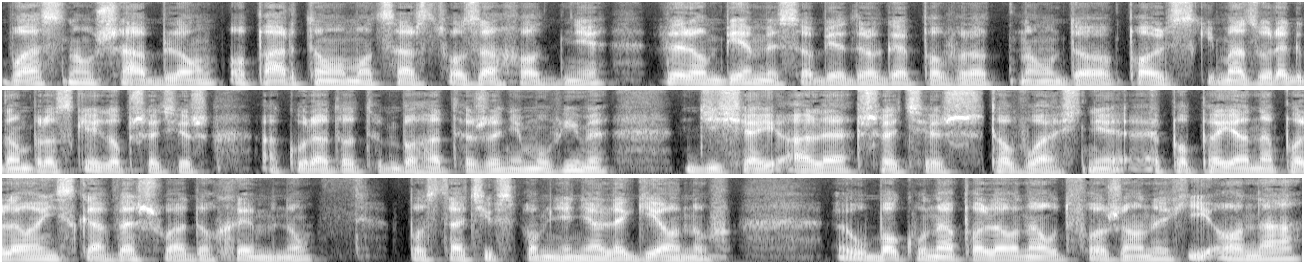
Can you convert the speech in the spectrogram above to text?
własną szablą opartą o mocarstwo zachodnie wyrąbiemy sobie drogę powrotną do Polski. Mazurek Dąbrowskiego przecież akurat o tym bohaterze nie mówimy dzisiaj, ale przecież to właśnie epopeja napoleońska weszła do hymnu w postaci wspomnienia legionów u boku Napoleona utworzonych i ona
